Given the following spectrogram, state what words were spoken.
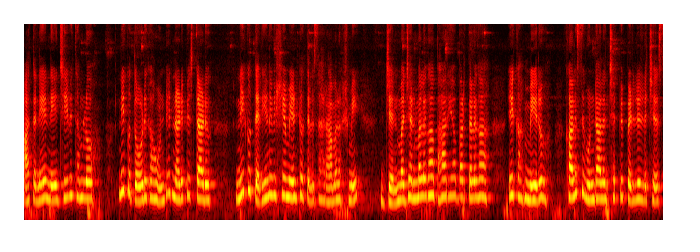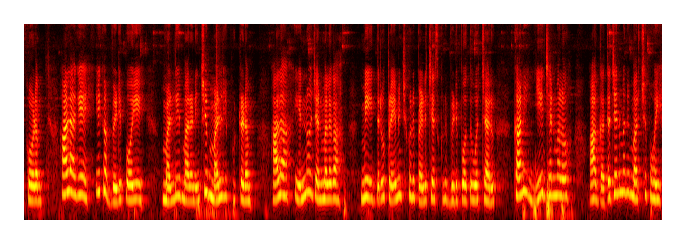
అతనే నీ జీవితంలో నీకు తోడుగా ఉండి నడిపిస్తాడు. నీకు తెలియని విషయం ఏంటో తెలుసా రామలక్ష్మి? జన్మ జన్మలుగా భార్యాభర్తలుగా ఇక మీరు కలిసి ఉండాలని చెప్పి పెళ్ళిళ్ళు చేసుకోవడం అలాగే ఇక విడిపోయి మళ్ళీ మరణించి మళ్ళీ పుట్టడం. అలా ఎన్నో జన్మలుగా మీ ఇద్దరు ప్రేమించుకుని పెళ్ళి చేసుకుని విడిపోతూ వచ్చారు. కానీ ఈ జన్మలో ఆ గత జన్మని మర్చిపోయి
